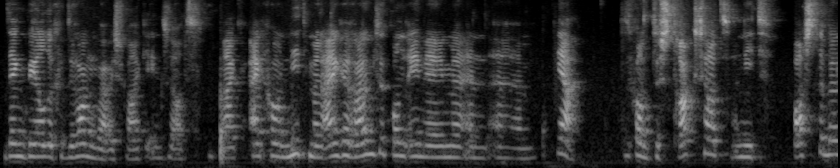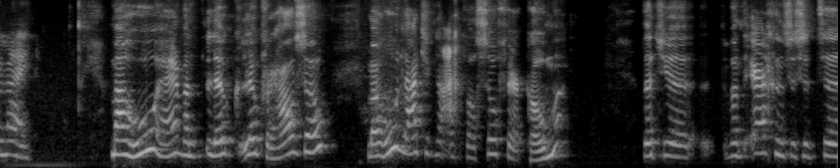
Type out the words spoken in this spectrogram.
denkbeeldige dwangbuis waar ik in zat. Waar ik eigenlijk gewoon niet mijn eigen ruimte kon innemen. En ehm, ja, dat het gewoon te strak zat en niet paste bij mij. Maar hoe, hè? Want leuk, leuk verhaal zo. Maar hoe laat je het nou eigenlijk wel zo ver komen? Dat je, want ergens is het, eh,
